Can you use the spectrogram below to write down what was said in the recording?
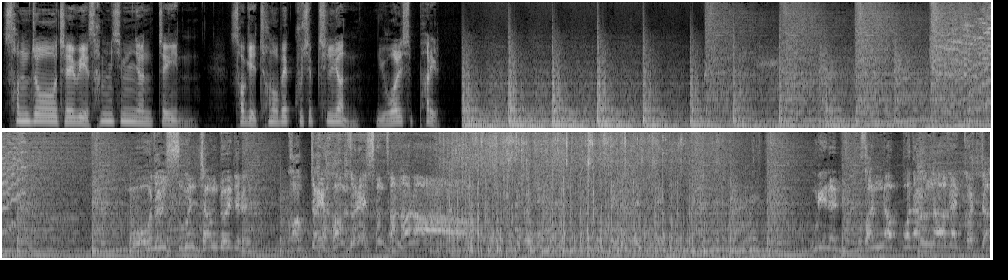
선조 제위 30년째인 서기 1597년 6월 18일 모든 수군 장돌들은 각자의 항선에 승선하라! 앞바다로 나아갈 것이다.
